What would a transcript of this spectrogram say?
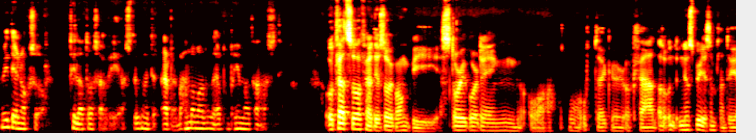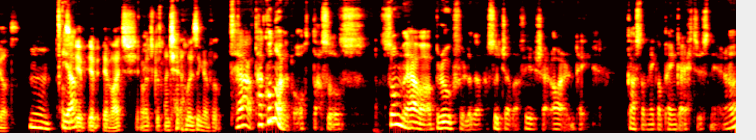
vi det också till att ta så vi alltså det inte arbeta med man är på hemma annars. Och kvart så för det så igång vi storyboarding och och upptäcker och kvart alltså nu spelar det simpelt att att mm ja jag vet jag vet just man challenging av det. ta ta kunde vi på åtta så som vi har bruk för det så tjänar för sig är inte kasta mega pengar efter oss ner. Ja?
